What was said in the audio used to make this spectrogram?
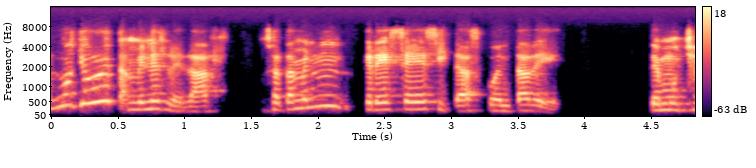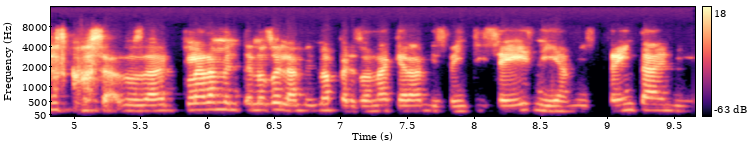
no, yo creo que también es la edad. O sea, también creces y te das cuenta de, de muchas cosas. O sea, claramente no soy la misma persona que era a mis 26, ni a mis 30, ni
